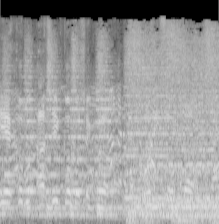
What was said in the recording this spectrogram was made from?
Así es como, así como se graba.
